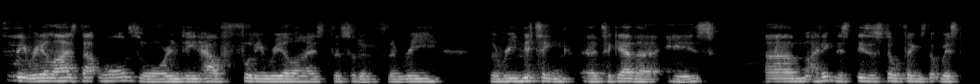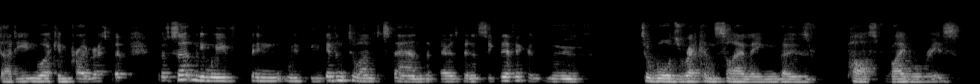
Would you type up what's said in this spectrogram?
fully realized that was, or indeed how fully realized the sort of the re the reknitting uh, together is. Um, I think this, these are still things that we're studying, work in progress. But but certainly we've been we've been given to understand that there has been a significant move towards reconciling those past rivalries,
